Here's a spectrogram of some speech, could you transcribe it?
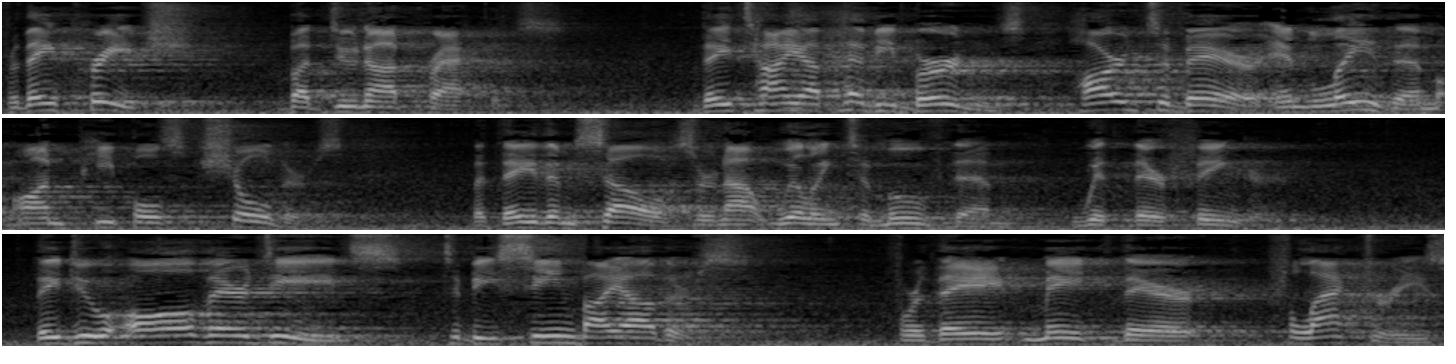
For they preach, but do not practice. They tie up heavy burdens, hard to bear, and lay them on people's shoulders, but they themselves are not willing to move them with their finger. They do all their deeds to be seen by others, for they make their phylacteries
